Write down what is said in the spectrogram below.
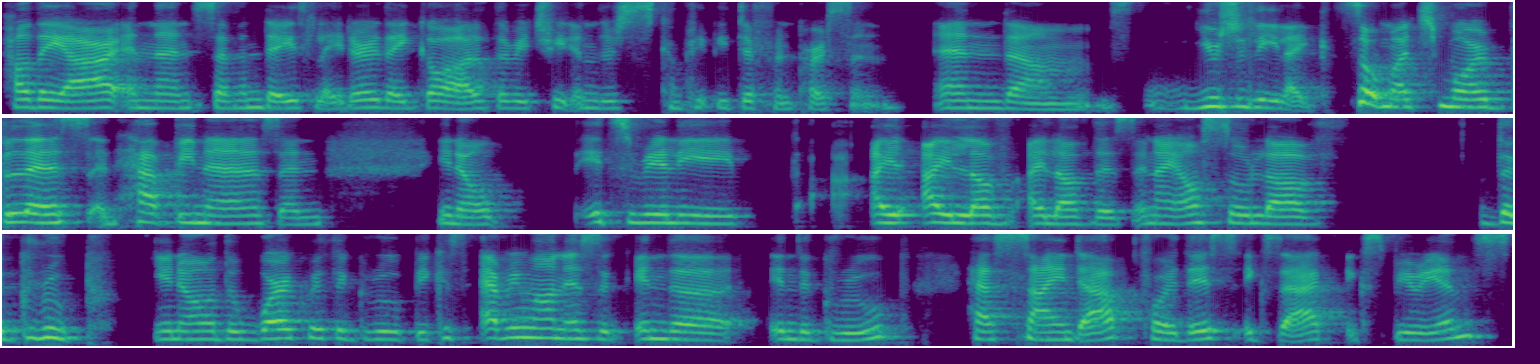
how they are and then seven days later they go out of the retreat and there's a completely different person. And um, usually like so much more bliss and happiness and you know it's really i i love i love this. And i also love the group you know the work with the group because everyone is in the in the group has signed up for this exact experience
